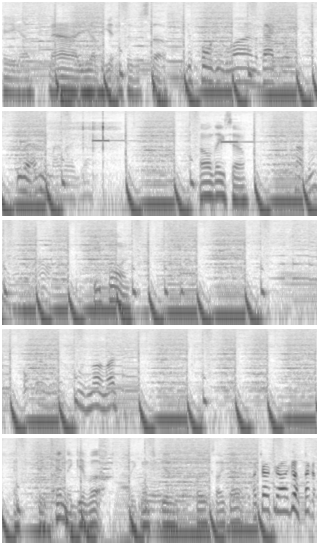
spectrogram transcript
There you go. Now you have to get into the stuff. Just pulls his line in the back leg. See that? That's in my leg. I don't think so. It's not moving at all. Keep pulling. Oh, there he is. Who's not nice. Tend to give up. Like once you get close like that. Watch out, Charlie. Go, back up.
